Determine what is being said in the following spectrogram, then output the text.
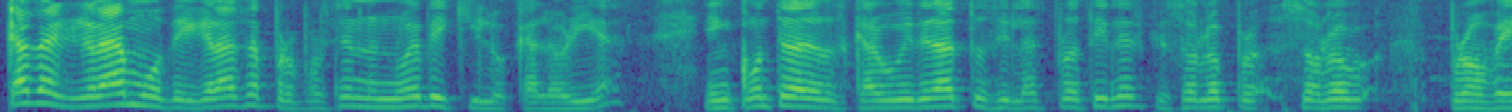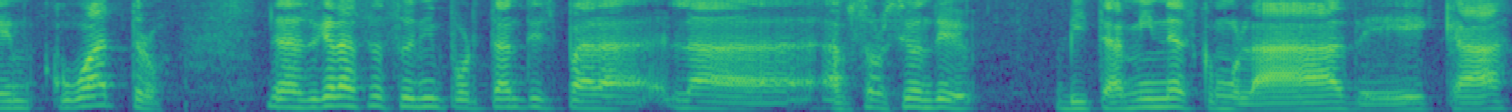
Cada gramo de grasa proporciona 9 kilocalorías en contra de los carbohidratos y las proteínas que solo, pro- solo proveen 4. Las grasas son importantes para la absorción de vitaminas como la A, D, K.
